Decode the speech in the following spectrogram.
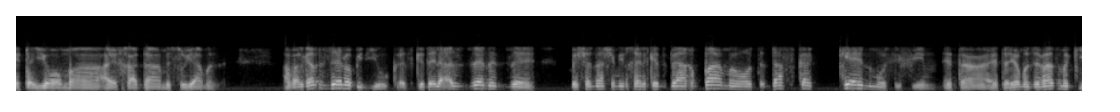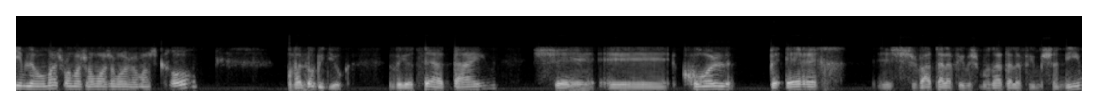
את היום האחד המסוים הזה. אבל גם זה לא בדיוק, אז כדי לאזן את זה בשנה שמתחלקת ב-400, דווקא כן מוסיפים את, ה, את היום הזה, ואז מגיעים לממש ממש ממש ממש ממש קרוב, אבל לא בדיוק. ויוצא עדיין שכל בערך 7,000-8,000 שנים,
